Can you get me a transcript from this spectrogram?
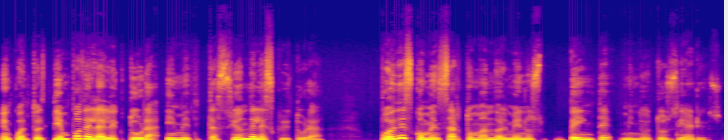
en cuanto al tiempo de la lectura y meditación de la escritura, puedes comenzar tomando al menos 20 minutos diarios.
